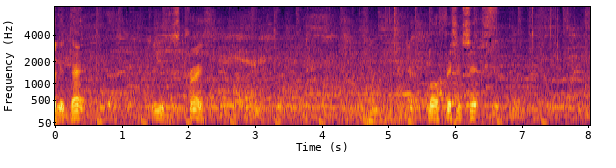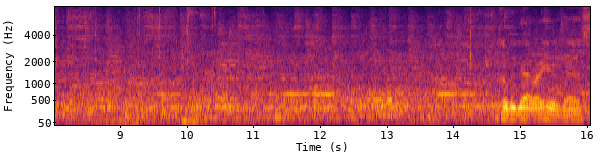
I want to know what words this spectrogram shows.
Look at that. Jesus Christ. Little fish and chips. That's what we got right here, guys.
